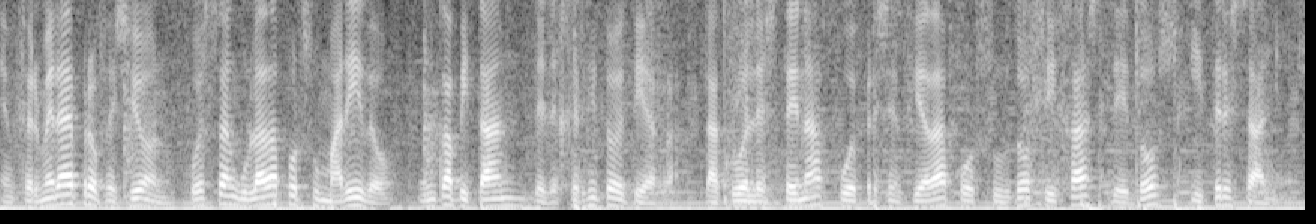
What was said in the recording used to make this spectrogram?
enfermera de profesión, fue estrangulada por su marido, un capitán del Ejército de Tierra. La cruel escena fue presenciada por sus dos hijas de 2 y 3 años.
